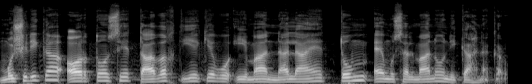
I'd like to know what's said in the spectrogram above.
مشرکہ عورتوں سے تاوخت یہ کہ وہ ایمان نہ لائیں، تم اے مسلمانوں نکاح نہ کرو۔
